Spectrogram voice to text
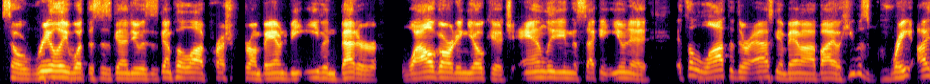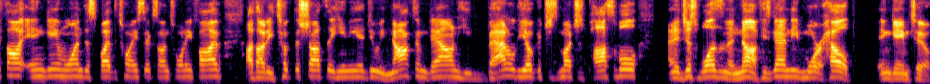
So, really, what this is going to do is it's going to put a lot of pressure on Bam to be even better while guarding Jokic and leading the second unit. It's a lot that they're asking of Bam Adebayo. He was great, I thought, in game one, despite the 26 on 25. I thought he took the shots that he needed to. He knocked him down. He battled Jokic as much as possible, and it just wasn't enough. He's going to need more help in game two.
